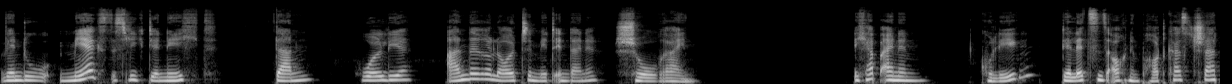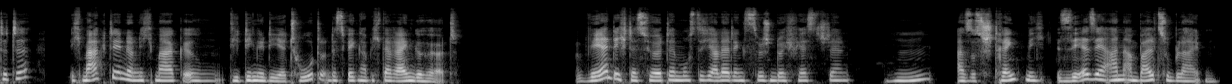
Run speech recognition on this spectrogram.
wenn du merkst, es liegt dir nicht, dann hol dir andere Leute mit in deine Show rein. Ich habe einen Kollegen, der letztens auch einen Podcast startete. Ich mag den und ich mag äh, die Dinge, die er tut und deswegen habe ich da reingehört. Während ich das hörte, musste ich allerdings zwischendurch feststellen, hm, also es strengt mich sehr, sehr an, am Ball zu bleiben.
